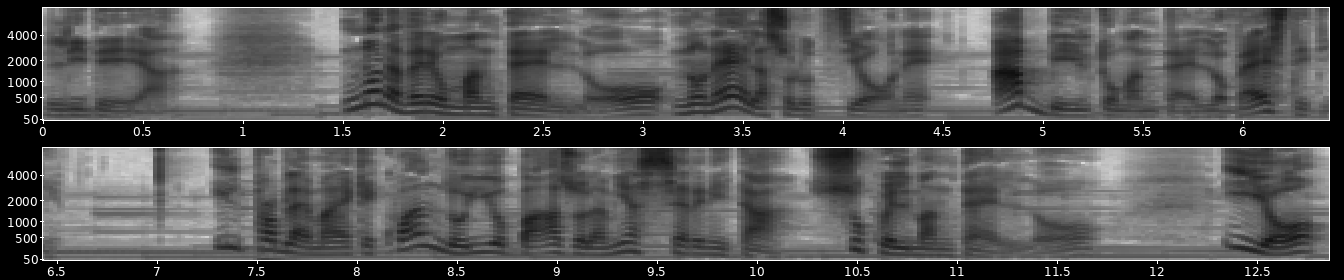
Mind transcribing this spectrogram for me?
l'idea. Non avere un mantello non è la soluzione. Abbi il tuo mantello, vestiti. Il problema è che quando io baso la mia serenità su quel mantello, io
